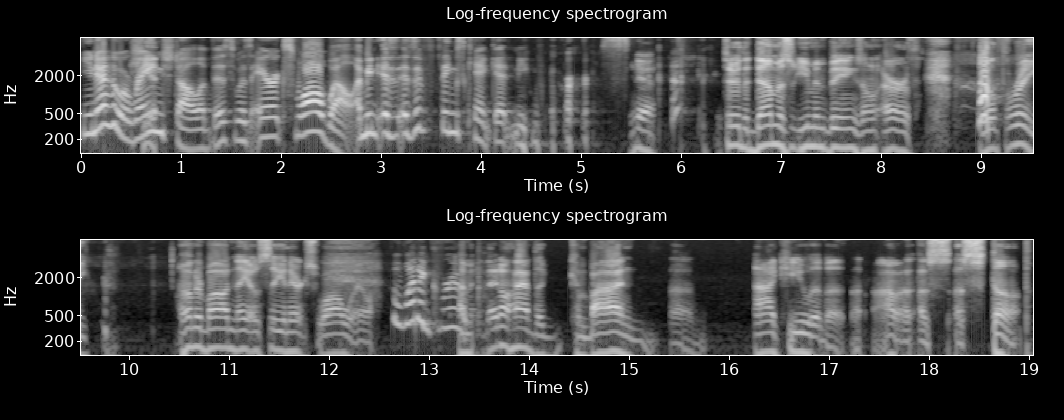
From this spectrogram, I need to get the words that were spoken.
You know who arranged all of this was Eric Swalwell. I mean, as, as if things can't get any worse. Yeah. Two of the dumbest human beings on earth. Well, three. Hunter Biden, AOC, and Eric Swalwell. What a group. I mean, they don't have the combined uh, IQ of a a, a, a stump.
